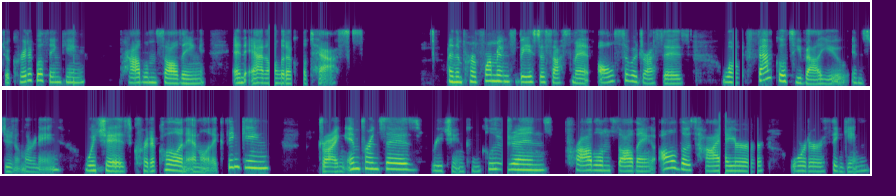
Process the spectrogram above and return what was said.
to critical thinking, problem solving, and analytical tasks. And the performance-based assessment also addresses what faculty value in student learning, which is critical and analytic thinking, drawing inferences, reaching conclusions, problem solving, all those higher order thinking,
